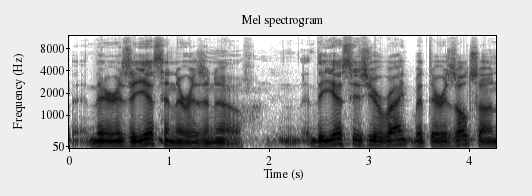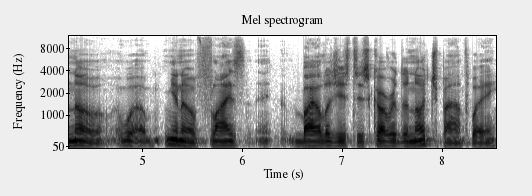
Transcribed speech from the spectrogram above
There is a yes and there is a no. The yes is you're right, but there is also a no. Well, you know, flies, biologists discovered the notch pathway.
